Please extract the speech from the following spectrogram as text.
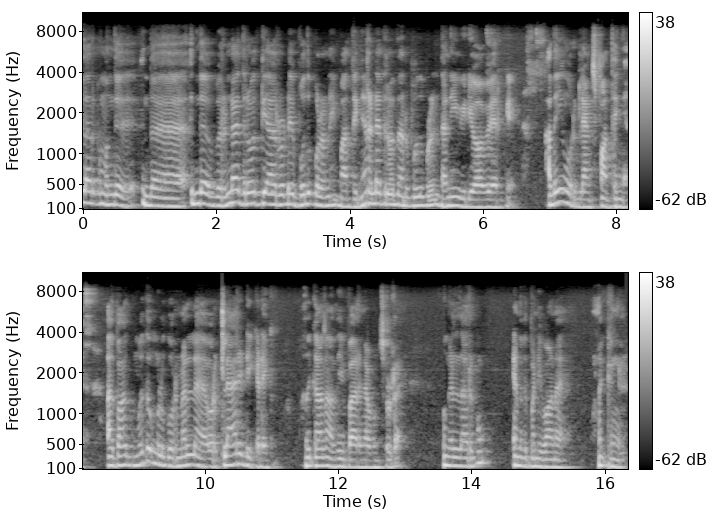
எல்லாருக்கும் வந்து இந்த இந்த ரெண்டாயிரத்தி இருபத்தி ஆறுடைய பொது பலனையும் பார்த்துங்க. ரெண்டாயிரத்தி இருபத்தி ஆறு பொது பலன் தனி வீடியோவாகவே இருக்குது அதையும் ஒரு கிளான்ஸ் பார்த்துங்க. அது பார்க்கும்போது உங்களுக்கு ஒரு நல்ல ஒரு கிளாரிட்டி கிடைக்கும். அதுக்காக தான் அதையும் பாருங்கள் அப்படின்னு சொல்கிறேன் உங்கள் எல்லாருக்கும் எனது பணிவான வணக்கங்கள்.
